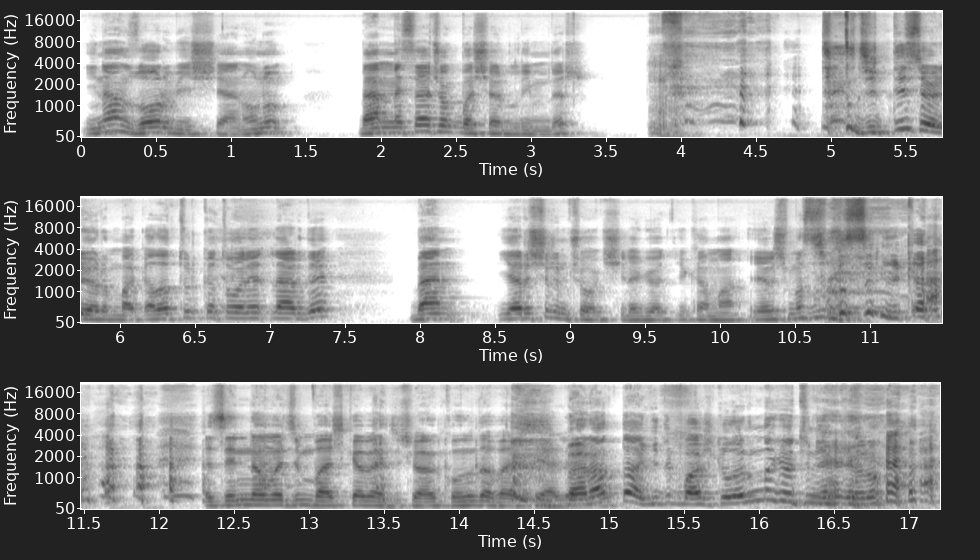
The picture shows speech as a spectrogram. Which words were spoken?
İnan zor bir iş yani. Onu ben mesela çok başarılıyımdır. Ciddi söylüyorum bak Alaturka tuvaletlerde ben yarışırım çoğu kişiyle göt yıkama. Yarışması olsun yıkarım. Senin amacın başka bence. Şu an konu da başka yerlerde. ben hatta gidip başkalarının da götünü yıkıyorum.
